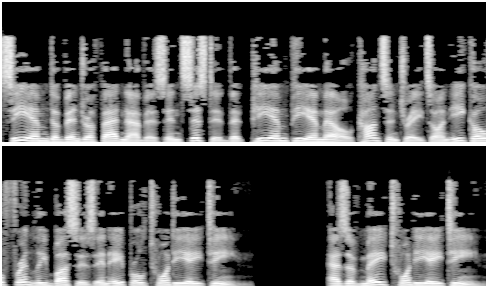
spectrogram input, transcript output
CM Devendra Fadnavis insisted that PMPML concentrates on eco-friendly buses in April 2018. As of May 2018,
